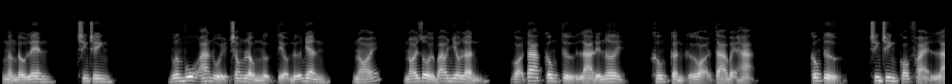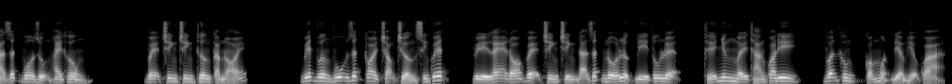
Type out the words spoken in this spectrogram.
Ngẩng đầu lên, trinh trinh vương vũ an ủi trong lồng ngực tiểu nữ nhân, nói nói rồi bao nhiêu lần, gọi ta công tử là đến nơi, không cần cứ gọi ta bệ hạ. Công tử, trinh trinh có phải là rất vô dụng hay không? Vệ trinh trinh thương cảm nói. Biết vương vũ rất coi trọng trường sinh quyết, vì lẽ đó vệ trinh trinh đã rất nỗ lực đi tu luyện, thế nhưng mấy tháng qua đi, vẫn không có một điểm hiệu quả.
